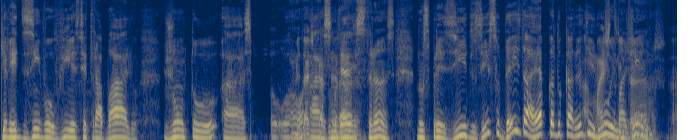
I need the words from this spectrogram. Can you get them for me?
que ele desenvolvia esse trabalho junto às as mulheres trans nos presídios, isso desde a época do Carandiru, mais de 30 imagina. anos. É.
